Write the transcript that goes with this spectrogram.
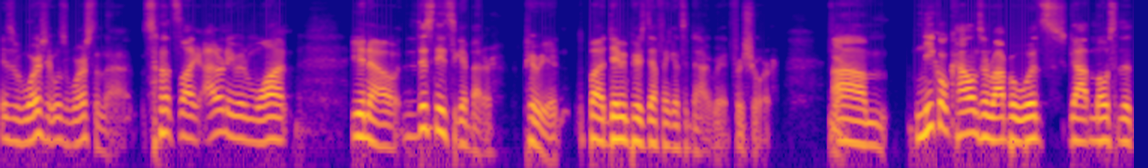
It's worse. It was worse than that. So it's like I don't even want, you know, this needs to get better. Period. But Dameon Pierce definitely gets a downgrade for sure. Yeah. Um, Nico Collins and Robert Woods got most of the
